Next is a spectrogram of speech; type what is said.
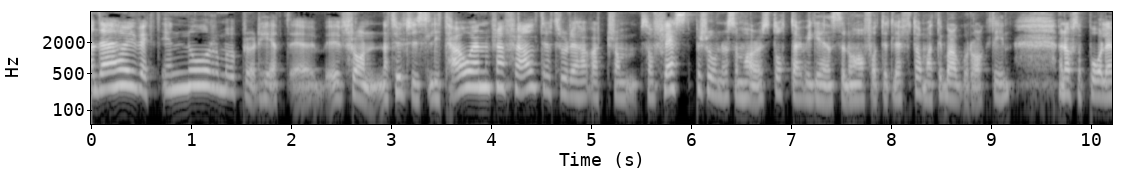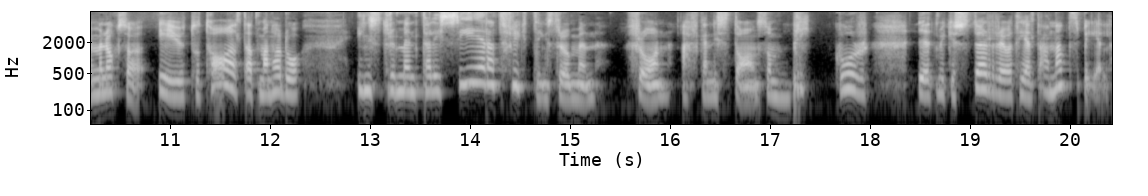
Och det här har ju väckt enorm upprördhet eh, från naturligtvis Litauen framförallt. Jag tror det har varit som, som flest personer som har stått där vid gränsen och har fått ett löfte om att det bara går rakt in. Men också Polen, men också EU totalt. Att man har då instrumentaliserat flyktingströmmen från Afghanistan som brick brickor i ett mycket större och ett helt annat spel.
